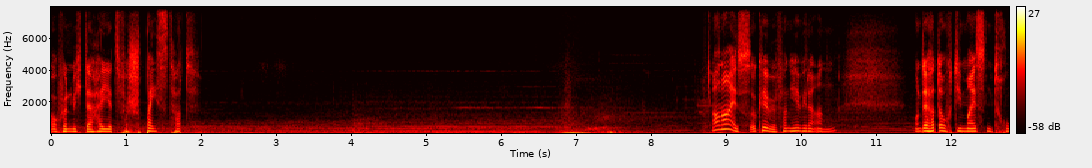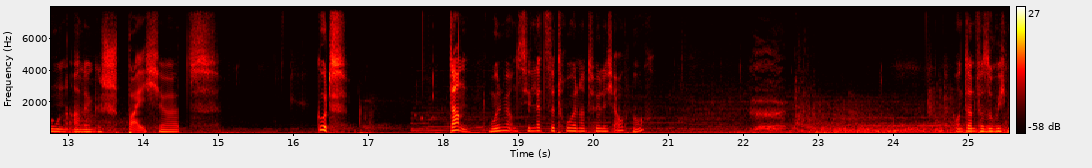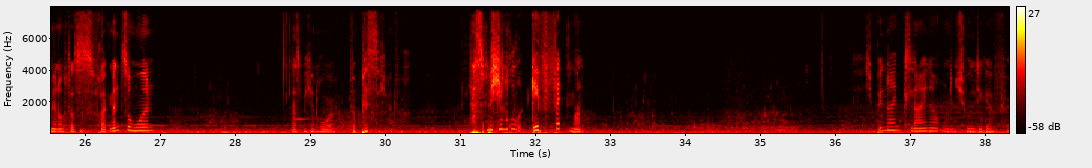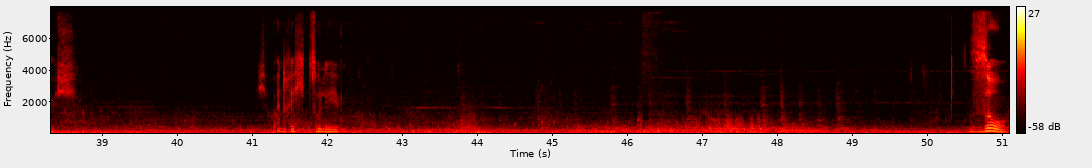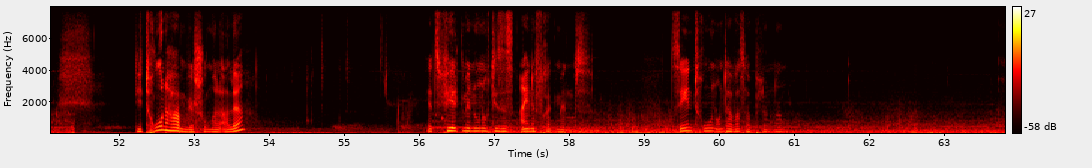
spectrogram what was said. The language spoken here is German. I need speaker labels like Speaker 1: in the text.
Speaker 1: Auch wenn mich der Hai jetzt verspeist hat. Oh, nice. Okay, wir fangen hier wieder an. Und er hat auch die meisten Truhen alle gespeichert. Gut. Dann holen wir uns die letzte Truhe natürlich auch noch. Und dann versuche ich mir noch das Fragment zu holen. Lass mich in Ruhe. Verpiss dich einfach. Lass mich in Ruhe. Geh weg, Mann. Ich bin ein kleiner, unschuldiger Fisch. Ich habe ein Recht zu leben. So. Die Thron haben wir schon mal alle. Jetzt fehlt mir nur noch dieses eine Fragment. Zehn Truhen unter Wasser plündern.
